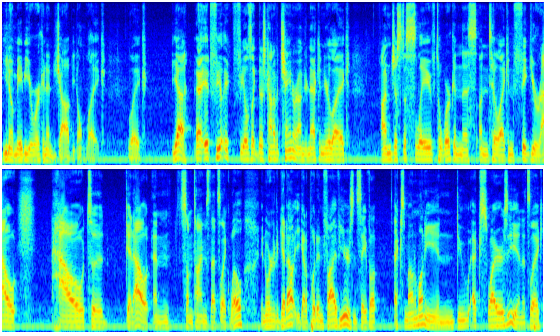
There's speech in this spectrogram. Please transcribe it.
you know, maybe you're working in a job you don't like. Like yeah, uh, it feel it feels like there's kind of a chain around your neck and you're like I'm just a slave to working this until I can figure out how to get out and sometimes that's like well in order to get out you got to put in five years and save up x amount of money and do x y or z and it's like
